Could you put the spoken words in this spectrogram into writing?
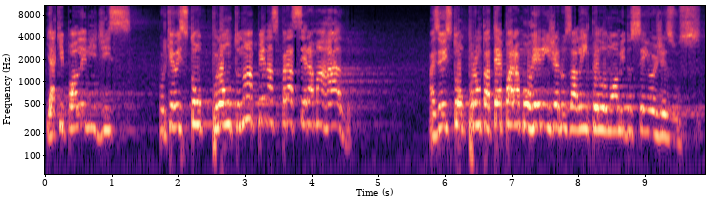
E aqui Paulo ele diz: porque eu estou pronto não apenas para ser amarrado, mas eu estou pronto até para morrer em Jerusalém pelo nome do Senhor Jesus.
